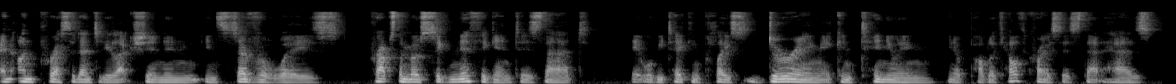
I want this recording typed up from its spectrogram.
an unprecedented election in, in several ways. Perhaps the most significant is that it will be taking place during a continuing, you know, public health crisis that has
